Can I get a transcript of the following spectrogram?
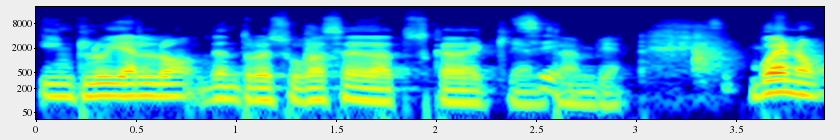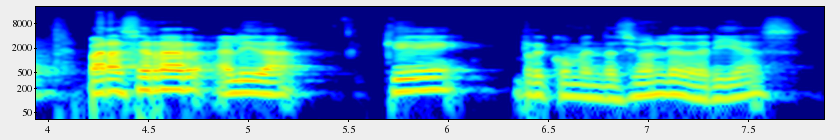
incluyanlo dentro de su base de datos cada quien también. Bueno, para cerrar, Alida, ¿qué recomendación le darías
